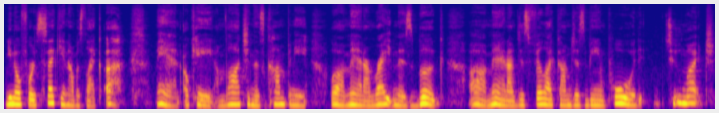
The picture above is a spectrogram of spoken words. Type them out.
you know, for a second, I was like, uh, man, okay, I'm launching this company. Oh, man, I'm writing this book. Oh, man, I just feel like I'm just being pulled too much.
